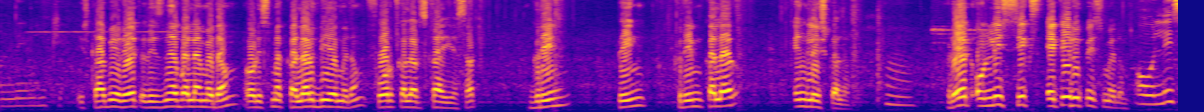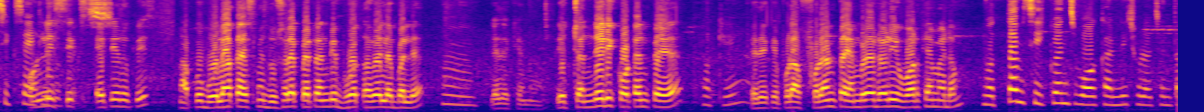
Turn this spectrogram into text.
ఉంది మనకి इसका भी रेट रिजनेबल है मैडम और इसमें कलर भी है मैडम फोर कलर्स का ये shirt green pink cream colour English colour Rate only six eighty rupees madam only six only eighty six eighty rupees आपको बोला था इसमें दूसरे पैटर्न भी बहुत अवेलेबल है ये देखिए मैडम ये चंदेरी कॉटन पे है ఓకే ये देखिए पूरा फ्रंट एम्ब्रॉयडरी वर्क है मैडम మొత్తం సీక్వెన్స్ వర్క్ అండి చూడొచ్చు ఎంత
